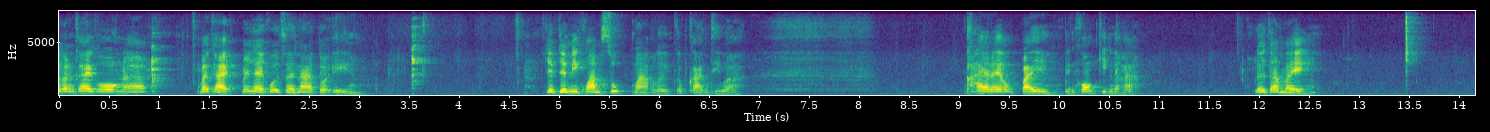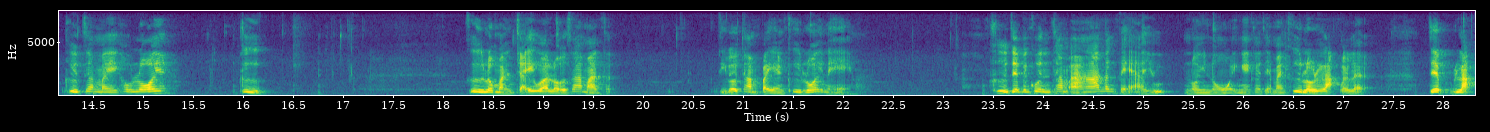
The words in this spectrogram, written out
ยมันไข้โค้งนะคะ ไม่ใช่ไม่ใช่โฆษณาตัวเอง เจ็บจะมีความสุขมากเลยกับการที่ว่าคายอะไรออกไปเป็นข้องกินนะคะ แล้วทำไม คือทำไมเขาร้อย คือ คือเรามั่นใจว่าเราสามารถที่เราทำไปนั่นคือร้อยแน่คือจะเป็นคนทำอาหารตั้งแต่อายุหน่อยๆไงเข้าใจไหมคือเราหลักเลยแหละเจ็บหลัก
